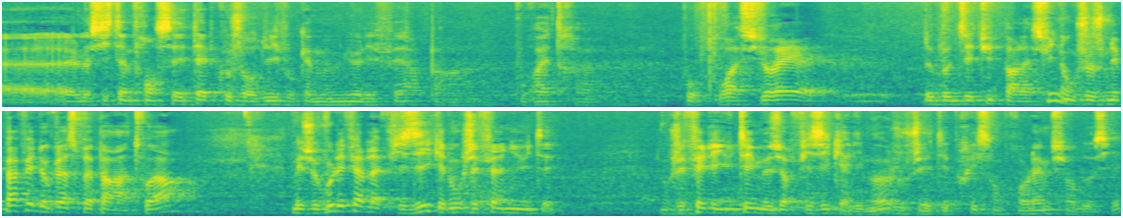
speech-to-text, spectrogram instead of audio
euh, le système français est tel qu'aujourd'hui, il faut quand même mieux les faire pour, pour, assurer de bonnes études par la suite. Donc je, n'ai pas fait de classe préparatoire, mais je voulais faire de la physique et donc j'ai fait un UT. Donc j'ai fait les UT mesures physiques à Limoges où j'ai été pris sans problème sur dossier.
